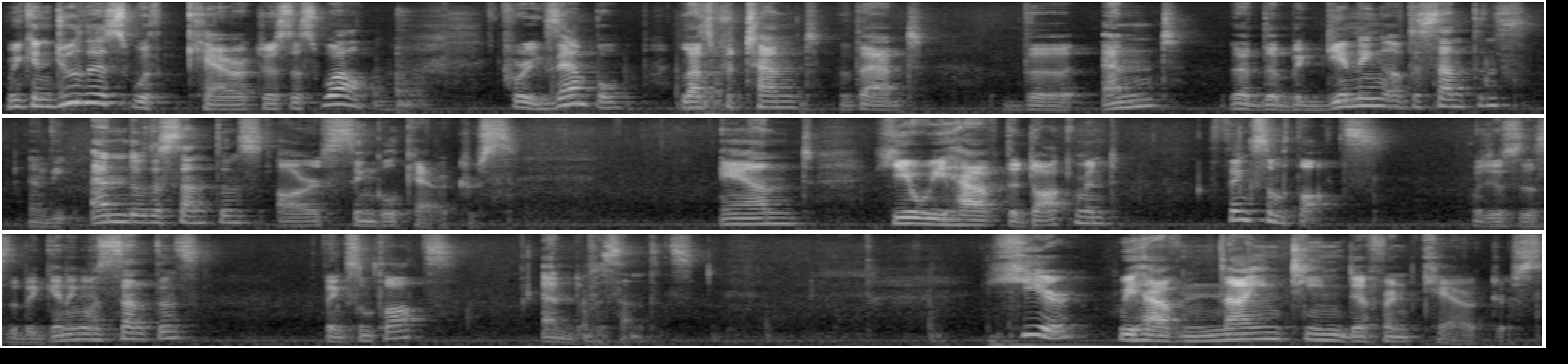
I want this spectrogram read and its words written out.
We can do this with characters as well. For example, let's pretend that the end, that the beginning of the sentence and the end of the sentence are single characters. And here we have the document, think some thoughts, which is just the beginning of a sentence, think some thoughts, end of a sentence. Here we have 19 different characters.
